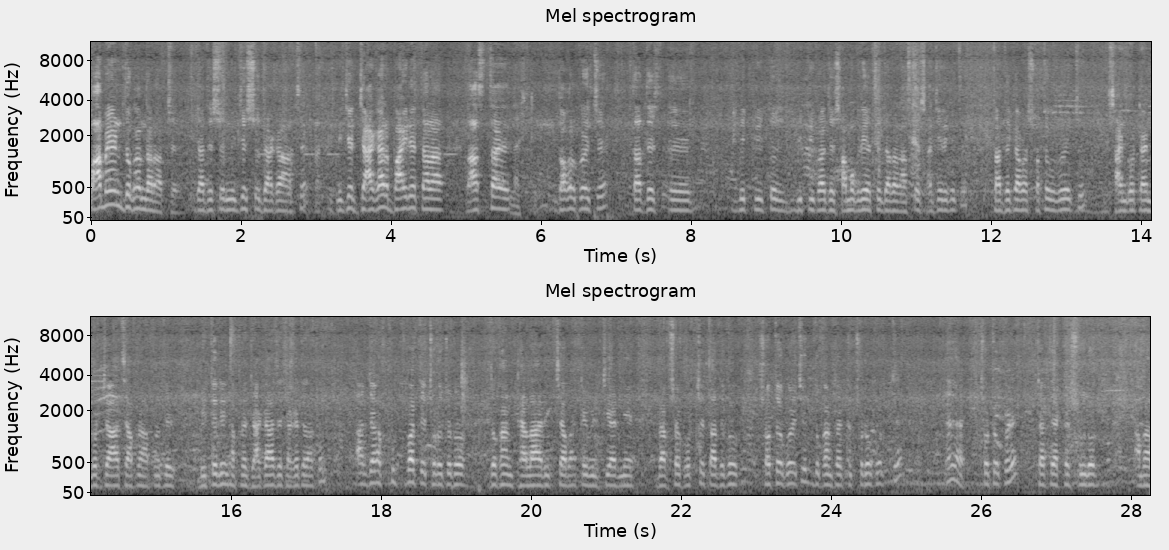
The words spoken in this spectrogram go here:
পার্মানেন্ট দোকানদার আছে, যাদের নিজস্ব জায়গা আছে, নিজের জায়গার বাইরে তারা রাস্তায় দখল করেছে তাদের বিক্রিত বিক্রি করার যে সামগ্রী আছে যারা রাস্তায় সাজিয়ে রেখেছে তাদেরকে আমরা সতর্ক করেছি। সাইনবোর্ড টাইনবোর্ড যা আছে আপনার আপনাদের ভিতরে নিন আপনার জায়গা আছে জায়গাতে রাখুন। আর যারা ফুটপাতে ছোট ছোট দোকান ঠেলা রিক্সা বা টেবিল চেয়ার নিয়ে ব্যবসা করছে তাদেরকেও সতর্ক করেছি দোকানটা একটু ছোটো করতে হ্যাঁ ছোটো করে যাতে একটা সুন্দর আমরা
